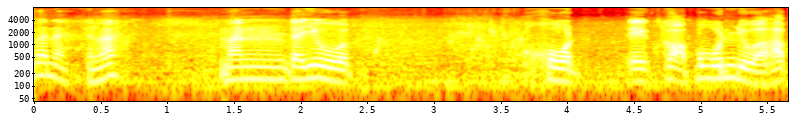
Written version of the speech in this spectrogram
เพื่อนเนี่ยเห็นไหมมันจะอยู่แบบโขดเอกเกาะปูนอยู่อะครับ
